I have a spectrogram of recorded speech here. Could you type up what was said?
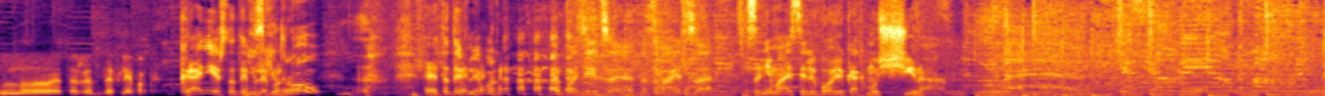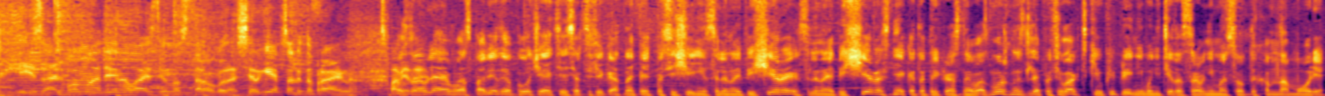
Ну, это же Деф Лепард. Конечно, Skid Leppard. Row? Это Def Leppard. Композиция называется «Занимайся любовью как мужчина». Из альбома «Адреналайз» 92 года. Сергей абсолютно правильно. С победой. Поздравляем вас с победой. Вы получаете сертификат на 5 посещений соляной пещеры. Соляная пещера «Снег» — это прекрасная возможность для профилактики и укрепления иммунитета, сравнимая с отдыхом на море.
